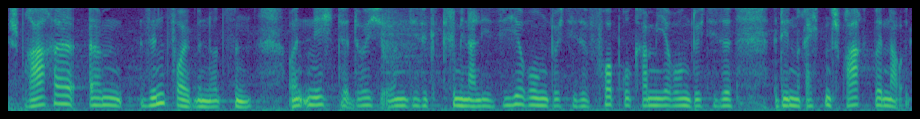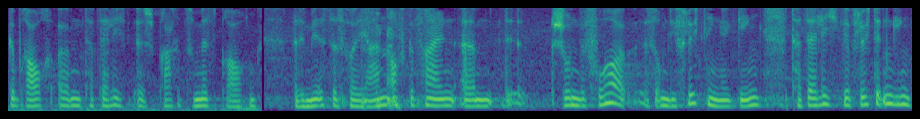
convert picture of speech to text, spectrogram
Sprache ähm, sinnvoll benutzen und nicht durch ähm, diese Kriminalisierung, durch diese Vorprogrammierung, durch diese den rechten Sprachgebrauch ähm, tatsächlich äh, Sprache zu missbrauchen. Also mir ist das vor Jahren aufgefallen, ähm, schon bevor es um die Flüchtlinge ging, tatsächlich Geflüchteten ging.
